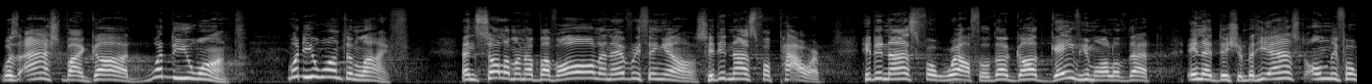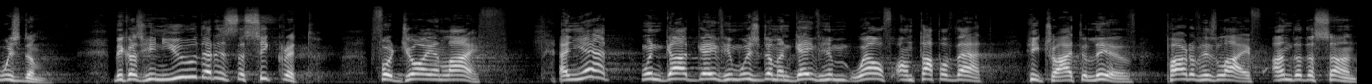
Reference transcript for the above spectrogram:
was asked by God, What do you want? What do you want in life? And Solomon, above all and everything else, he didn't ask for power. He didn't ask for wealth, although God gave him all of that in addition, but he asked only for wisdom because he knew that is the secret for joy in life. And yet, when God gave him wisdom and gave him wealth on top of that, he tried to live part of his life under the sun,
